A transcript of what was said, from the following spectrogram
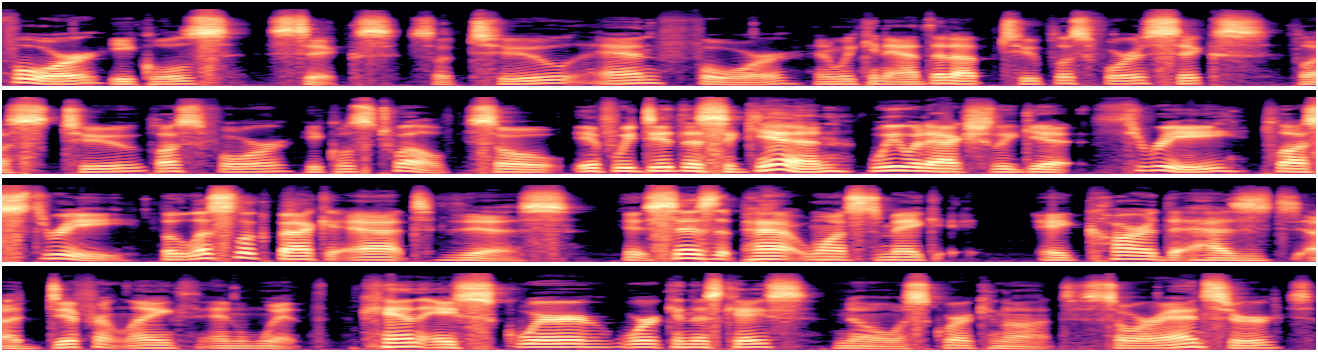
4 equals 6. So 2 and 4, and we can add that up. 2 plus 4 is 6, plus 2 plus 4 equals 12. So if we did this again, we would actually get 3 plus 3. But let's look back at this. It says that Pat wants to make a card that has a different length and width. Can a square work in this case? No, a square cannot. So our answers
